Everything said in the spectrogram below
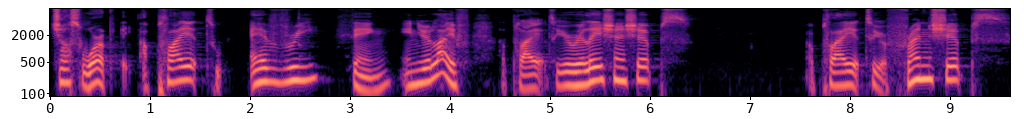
just work. Apply it to everything in your life. Apply it to your relationships. Apply it to your friendships.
